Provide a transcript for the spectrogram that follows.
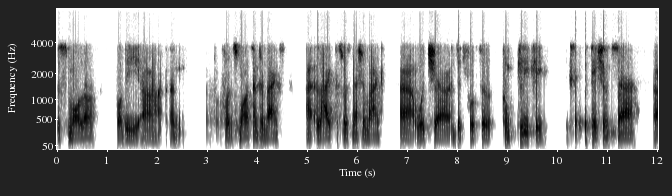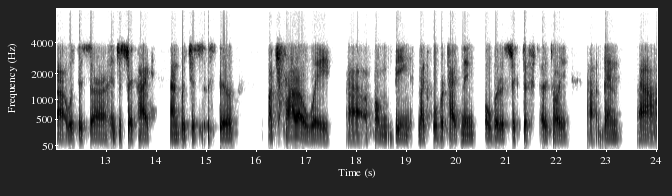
the smaller, for the uh, um, for the smaller central banks, uh, like the Swiss National Bank, uh, which uh, did fulfill completely expectations uh, with this interest rate hike, and which is still much far away from being like over tightening, over restrictive territory than uh,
